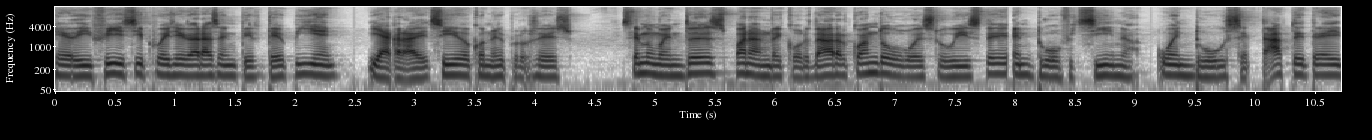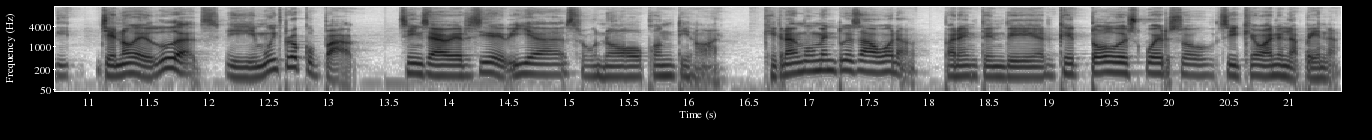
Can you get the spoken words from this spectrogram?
qué difícil puede llegar a sentirte bien y agradecido con el proceso. Este momento es para recordar cuando estuviste en tu oficina o en tu setup de trading lleno de dudas y muy preocupado, sin saber si debías o no continuar. Qué gran momento es ahora para entender que todo esfuerzo sí que vale la pena,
